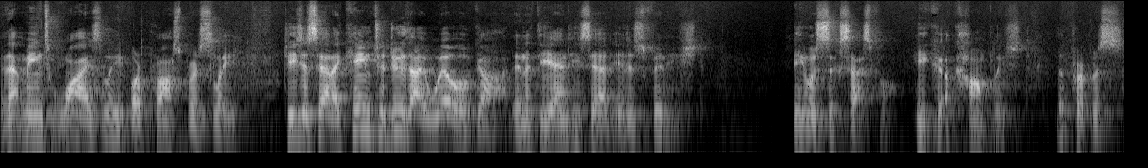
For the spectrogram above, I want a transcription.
And that means wisely or prosperously. Jesus said, I came to do thy will, O God. And at the end, he said, It is finished. He was successful. He accomplished the purpose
